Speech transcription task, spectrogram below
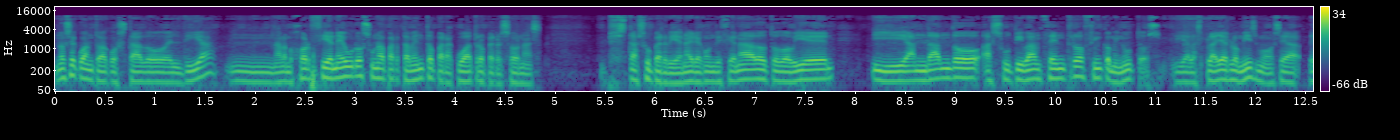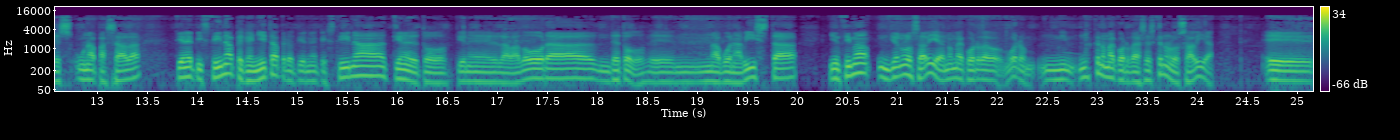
no sé cuánto ha costado el día. Mm, a lo mejor 100 euros un apartamento para cuatro personas. Está súper bien, aire acondicionado, todo bien y andando a Sutibán Centro cinco minutos y a las playas lo mismo, o sea, es una pasada. Tiene piscina, pequeñita, pero tiene piscina, tiene de todo, tiene lavadora, de todo, una buena vista y encima yo no lo sabía, no me acuerdo, bueno, no es que no me acordase, es que no lo sabía. Eh,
